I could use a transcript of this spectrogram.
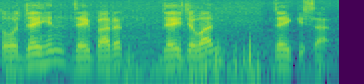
તો જય હિન્દ, જય ભારત, જય જવાન, જય કિસાન.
